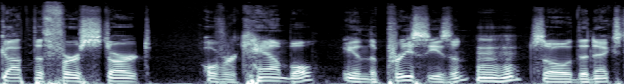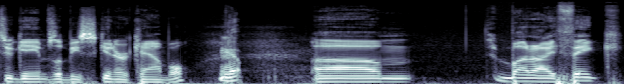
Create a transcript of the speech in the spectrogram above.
got the first start over Campbell in the preseason, mm-hmm. so the next two games will be Skinner Campbell. Yep. Um, but I think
